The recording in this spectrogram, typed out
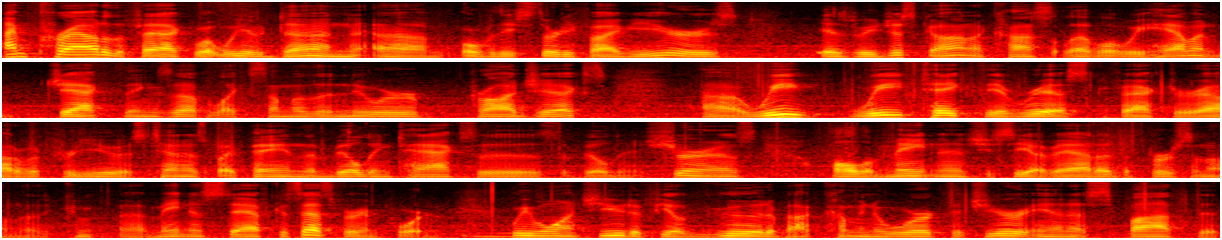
I'm proud of the fact what we have done um, over these 35 years is we've just gone on a constant level. We haven't jacked things up like some of the newer projects. Uh, we, we take the risk factor out of it for you as tenants by paying the building taxes, the building insurance, all the maintenance. You see I've added a person on the uh, maintenance staff because that's very important. We want you to feel good about coming to work, that you're in a spot that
